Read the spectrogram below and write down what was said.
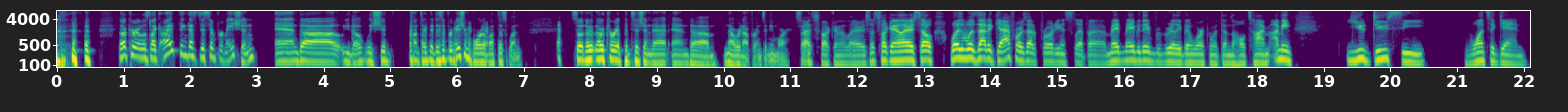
North Korea was like, I think that's disinformation, and uh, you know we should contact the disinformation board about this one. So North Korea petitioned that, and um, now we're not friends anymore. So That's fucking hilarious. That's fucking hilarious. So, was was that a gaff or was that a Freudian slip? Uh, maybe maybe they've really been working with them the whole time. I mean, you do see once again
